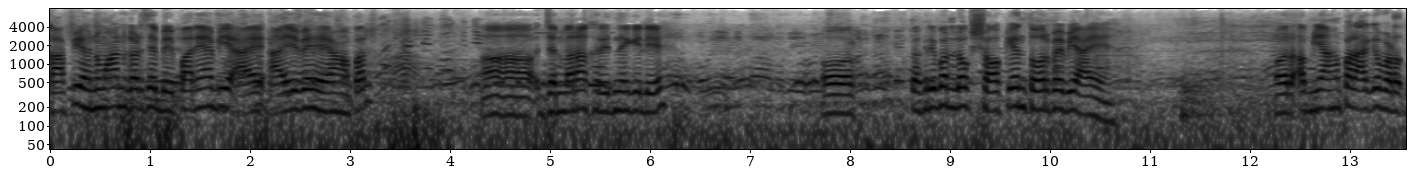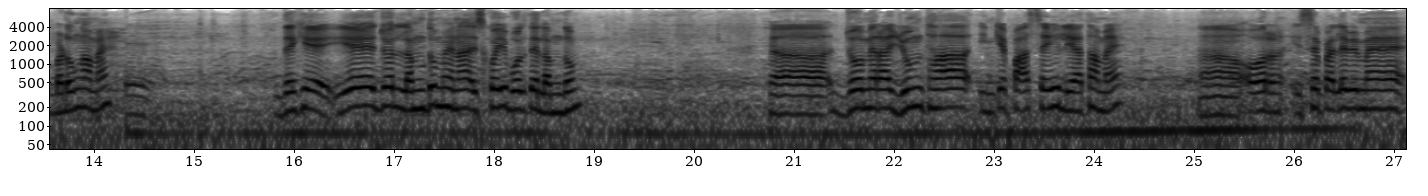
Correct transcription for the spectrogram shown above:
काफ़ी हनुमानगढ़ से व्यापारियाँ भी आए आए हुए हैं यहाँ पर। जानवर खरीदने के लिए। और तकरीबन लोग शौकीन तौर पे भी आए हैं। और अब यहाँ पर आगे बढ़ बढ़ूँगा मैं। देखिए ये जो लमदुम है ना इसको ही बोलते लमदुम। जो मेरा युम था इनके पास से ही लिया था मैं। और इससे पहले भी मैं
